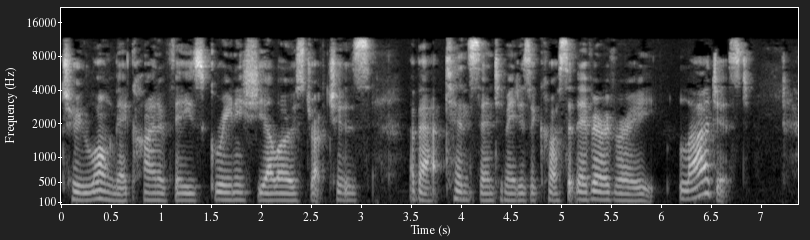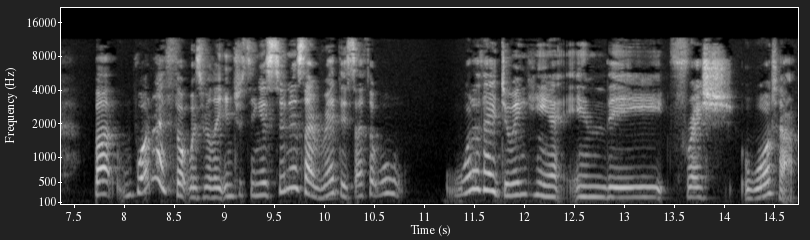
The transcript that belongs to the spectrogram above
too long. They're kind of these greenish yellow structures about 10 centimeters across that they're very, very largest. But what I thought was really interesting, as soon as I read this, I thought, well, what are they doing here in the fresh water?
